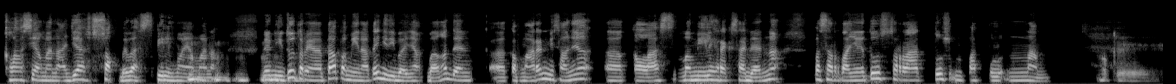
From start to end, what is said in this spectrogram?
kelas yang mana aja sok bebas pilih mau yang mana. Hmm, hmm, hmm, Dan itu ternyata peminatnya jadi banyak banget dan eh, kemarin misalnya eh, kelas memilih reksadana pesertanya itu 146 Oke.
